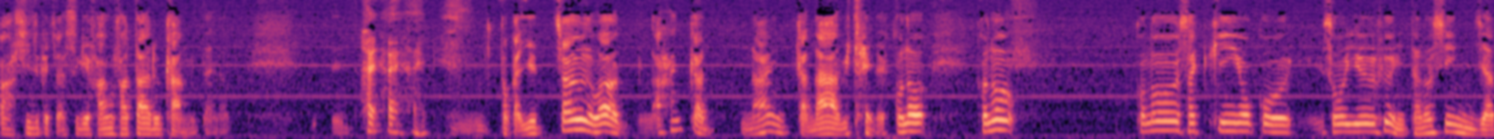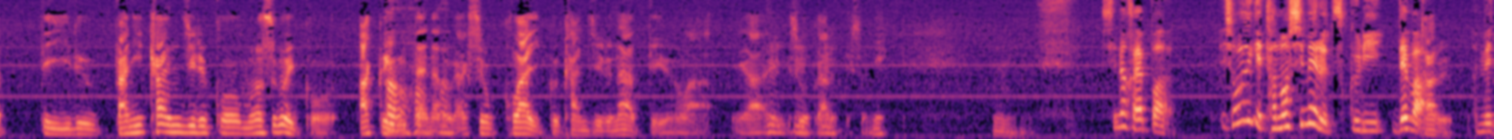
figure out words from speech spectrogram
うあ静香ちゃんすげえファンファタール感みたいな。はいはいはい。とか言っちゃうのはなんかなんかなみたいな。このこのこの作品をこうそういう風に楽しんじゃっている場に感じるこうものすごいこう悪意みたいなのがすごく怖いく感じるなっていうのはいやうんうんうん。すごくあるんですよね。うん、しなんかやっぱ正直楽しめる作りであはる、めっ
